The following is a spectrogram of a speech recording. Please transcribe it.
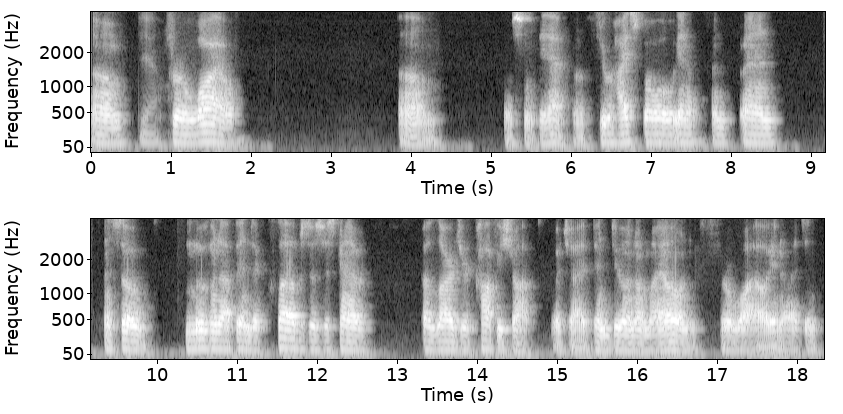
um, Yeah. for a while. Um, was- yeah, through high school, you know, and and and so moving up into clubs was just kind of a larger coffee shop, which I had been doing on my own for a while. You know, I didn't.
